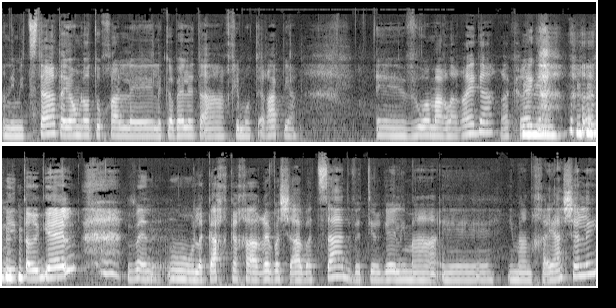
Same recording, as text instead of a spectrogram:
אני מצטערת, היום לא תוכל אה, לקבל את הכימותרפיה. והוא אמר לה, רגע, רק רגע, אני אתרגל. והוא לקח ככה רבע שעה בצד ותרגל עם, ה, עם ההנחיה שלי.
